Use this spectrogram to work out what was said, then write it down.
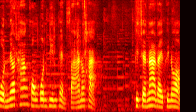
บนแนวทางของบนดินแผ่นฟ้าเนาะค่ะ พิจารณาใดพี่น้อง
